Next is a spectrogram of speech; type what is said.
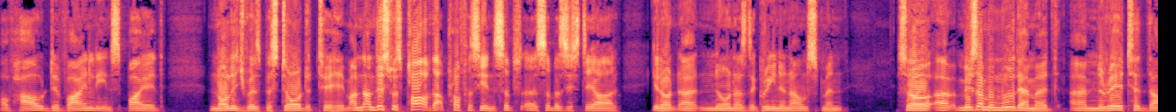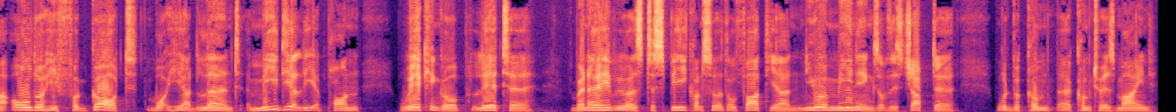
of how divinely inspired knowledge was bestowed to him, and, and this was part of that prophecy in Sub, uh, you know, uh, known as the Green Announcement. So uh, Mirza Mahmud Ahmad um, narrated that although he forgot what he had learnt immediately upon waking up later, whenever he was to speak on Surah Al-Fatiha, newer meanings of this chapter would become uh, come to his mind.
